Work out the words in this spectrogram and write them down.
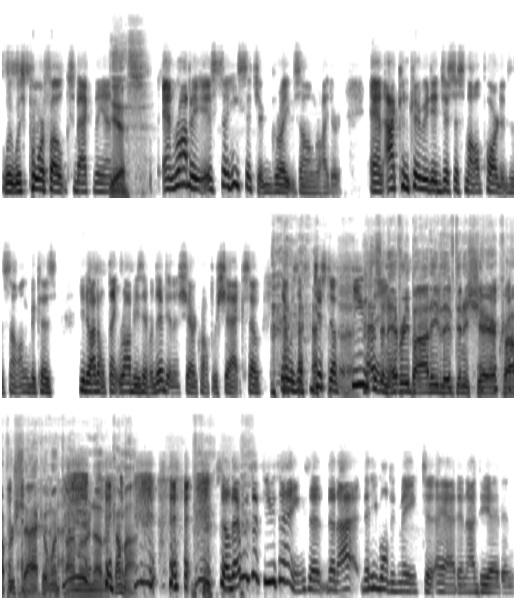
we was poor folks back then. Yes. And Robbie is so he's such a great songwriter, and I contributed just a small part of the song because. You know, I don't think Robbie's ever lived in a sharecropper shack. So there was a, just a few Hasn't things. everybody lived in a sharecropper shack at one time or another? Come on. so there was a few things that that I that he wanted me to add, and I did, and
